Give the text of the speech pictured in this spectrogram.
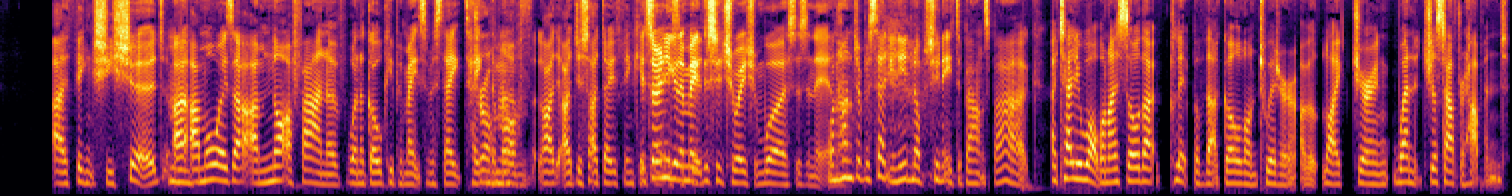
I think she should. Mm. I, I'm always. I'm not a fan of when a goalkeeper makes a mistake, take Drop them them. off. I, I just. I don't think It's, it's, only going going to make the situation worse, isn't it? in One that? hundred percent. You need an opportunity to bounce back. I tell you what, when I saw that clip of that goal on Twitter, like during when just after it happened,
